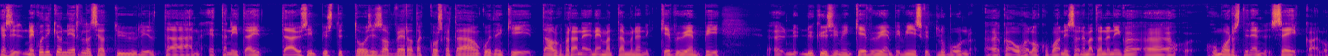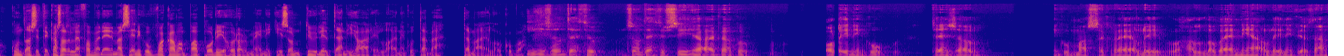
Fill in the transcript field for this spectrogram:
ja siis, ne kuitenkin on erilaisia tyyliltään, että niitä ei täysin pysty toisiinsa verrata, koska tämä on kuitenkin, tämä alkuperäinen enemmän tämmöinen kevyempi nykyisimmin kevyempi 50-luvun kauhuelokuva, niin se on enemmän tämmöinen niin humoristinen seikkailu, kun taas sitten kasarileffa menee enemmän siihen niin vakavampaa body horror meininkiin, se on tyyliltään ihan erilainen kuin tämä, tämä elokuva. Niin, se on tehty, se on tehty siihen aikaan, kun oli niin kuin Chainsaw niin kuin Massacre, oli Halloweenia, oli niin kuin jotain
